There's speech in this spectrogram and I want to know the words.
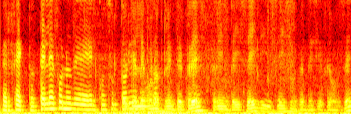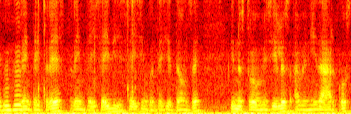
Perfecto. ¿Teléfono del consultorio? El teléfono 33 36 16 57 11, 33 36 16 57 11 y nuestro domicilio es Avenida Arcos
